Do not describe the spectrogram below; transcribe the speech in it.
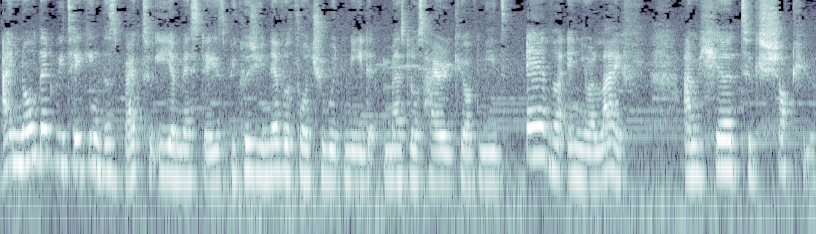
I know that we're taking this back to EMS days because you never thought you would need Maslow's hierarchy of needs ever in your life. I'm here to shock you.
